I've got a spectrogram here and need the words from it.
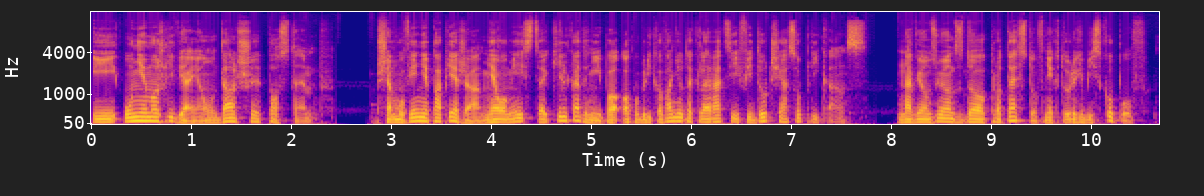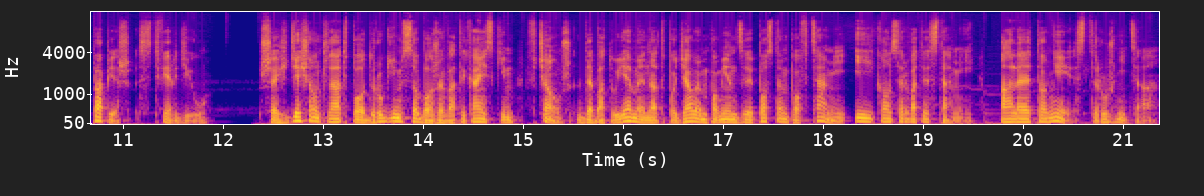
i uniemożliwiają dalszy postęp. Przemówienie papieża miało miejsce kilka dni po opublikowaniu deklaracji Fiducia Supplicans. Nawiązując do protestów niektórych biskupów, papież stwierdził: 60 lat po drugim Soborze Watykańskim wciąż debatujemy nad podziałem pomiędzy postępowcami i konserwatystami, ale to nie jest różnica.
